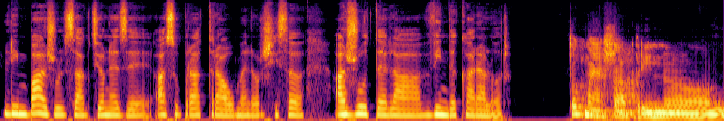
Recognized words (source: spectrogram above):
limbajul să acționeze asupra traumelor și să ajute la vindecarea lor? Tocmai așa, prin uh,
